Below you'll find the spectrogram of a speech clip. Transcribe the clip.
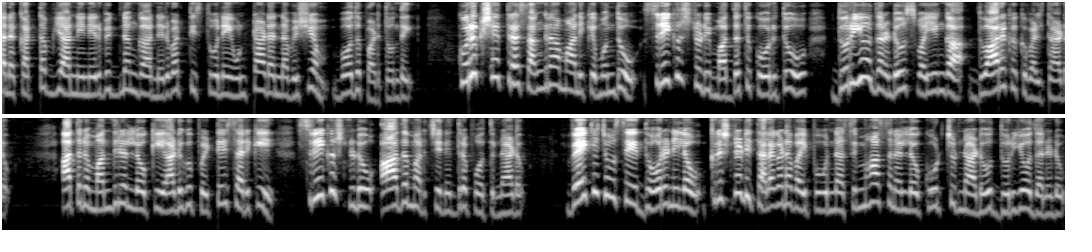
తన కర్తవ్యాన్ని నిర్విఘ్నంగా నిర్వర్తిస్తూనే ఉంటాడన్న విషయం బోధపడుతుంది. కురుక్షేత్ర సంగ్రామానికి ముందు శ్రీకృష్ణుడి మద్దతు కోరుతూ దుర్యోధనుడు స్వయంగా ద్వారకకు వెళ్తాడు. అతను మందిరంలోకి అడుగు పెట్టేసరికి శ్రీకృష్ణుడు ఆదమర్చి నిద్రపోతున్నాడు. వేచి చూసే ధోరణిలో కృష్ణుడి తలగడ వైపు ఉన్న సింహాసనంలో కూర్చున్నాడు దుర్యోధనుడు.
